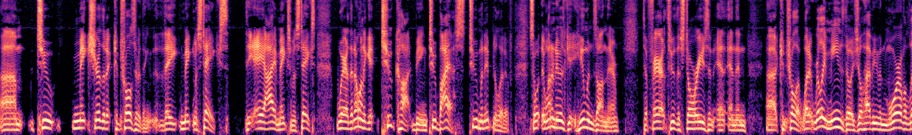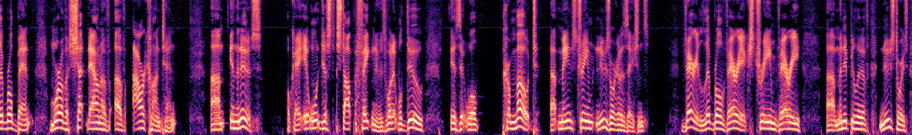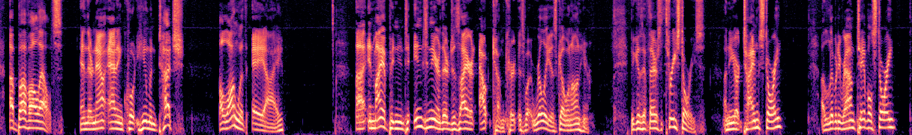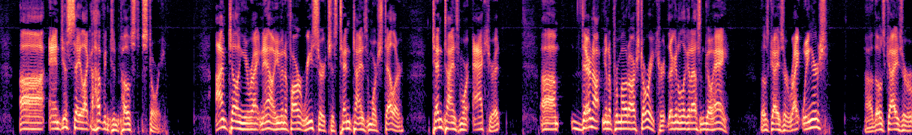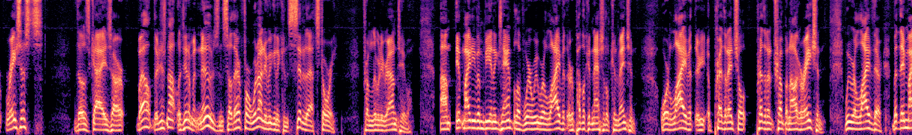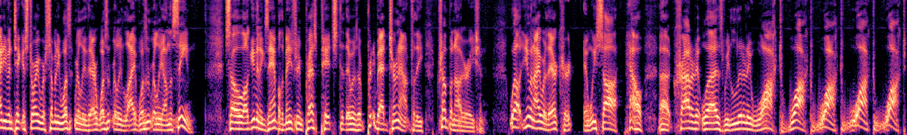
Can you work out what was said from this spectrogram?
um, to make sure that it controls everything. They make mistakes the AI makes mistakes where they don't want to get too caught being too biased, too manipulative. So what they want to do is get humans on there to ferret through the stories and, and, and then uh, control it. What it really means, though, is you'll have even more of a liberal bent, more of a shutdown of, of our content um, in the news. Okay, it won't just stop fake news. What it will do is it will promote uh, mainstream news organizations, very liberal, very extreme, very uh, manipulative news stories above all else. And they're now adding, quote, human touch along with AI, uh, in my opinion, to engineer their desired outcome, Kurt, is what really is going on here. Because if there's three stories a New York Times story, a Liberty Roundtable story, uh, and just say like a Huffington Post story. I'm telling you right now, even if our research is 10 times more stellar 10 times more accurate, um, they're not going to promote our story, Kurt. They're going to look at us and go, hey, those guys are right wingers. Uh, those guys are racists. Those guys are, well, they're just not legitimate news. And so, therefore, we're not even going to consider that story from Liberty Roundtable. Um, it might even be an example of where we were live at the Republican National Convention or live at the presidential President Trump inauguration. We were live there, but they might even take a story where somebody wasn't really there, wasn't really live, wasn't really on the scene. So I'll give an example. The mainstream press pitched that there was a pretty bad turnout for the Trump inauguration. Well, you and I were there, Kurt, and we saw how uh, crowded it was. We literally walked, walked, walked, walked, walked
